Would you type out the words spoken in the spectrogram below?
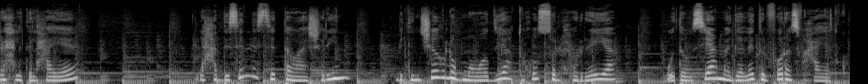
رحلة الحياة لحد سن الستة وعشرين بتنشغلوا بمواضيع تخص الحرية وتوسيع مجالات الفرص في حياتكم.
